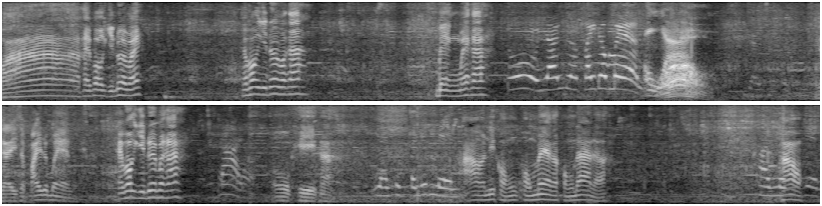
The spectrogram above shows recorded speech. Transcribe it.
ว้าให้พ่อกินด้วยไหมให้พ่อกินด้วยไหมคะ แบ่งไหมคะดูยายสไปเดอร์แมนโอ้ว้าวใหญ่สไปเดอร์แมนให้พ่อกินด้วยไหมคะ ได้โอเคค่ะยายสไปเดอร์แมนเอาอันนี้ของของแม่กับของด้าเหรอ คอยนอ้าวมเย็น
